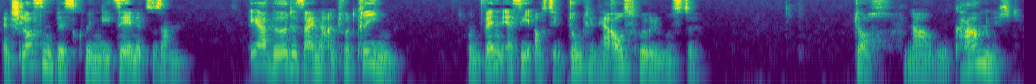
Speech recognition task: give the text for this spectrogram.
Entschlossen biss Quinn die Zähne zusammen. Er würde seine Antwort kriegen. Und wenn er sie aus den Dunklen herausprügeln musste. Doch Nabu kam nicht.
